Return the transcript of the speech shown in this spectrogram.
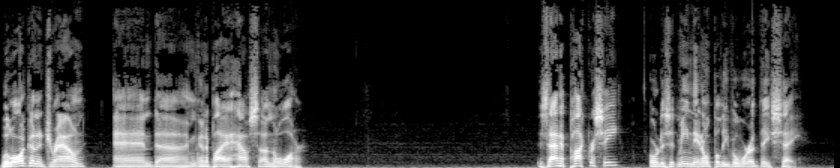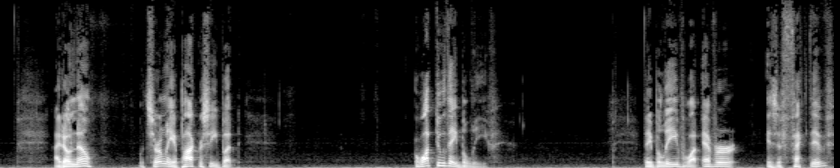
We're all going to drown, and uh, I'm going to buy a house on the water. Is that hypocrisy, or does it mean they don't believe a word they say? I don't know. It's certainly hypocrisy, but what do they believe? They believe whatever is effective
